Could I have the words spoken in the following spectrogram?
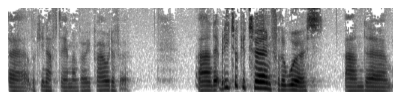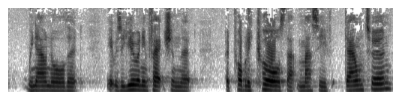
uh, looking after him. I'm very proud of her. And, uh, but he took a turn for the worse and um, we now know that it was a urine infection that had probably caused that massive downturn.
